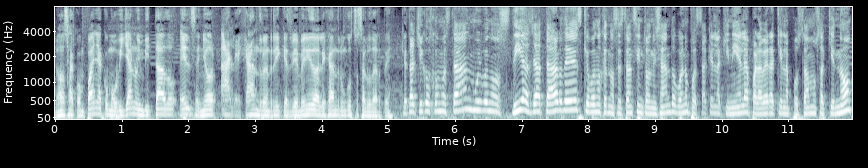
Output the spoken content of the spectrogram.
nos acompaña como villano invitado el señor Alejandro Enríquez. Bienvenido Alejandro, un gusto saludarte. ¿Qué tal chicos? ¿Cómo están? Muy buenos días, ya tardes. Qué bueno que nos están sintonizando. Bueno, pues saquen la quiniela para ver a quién la apostamos, a quién no.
